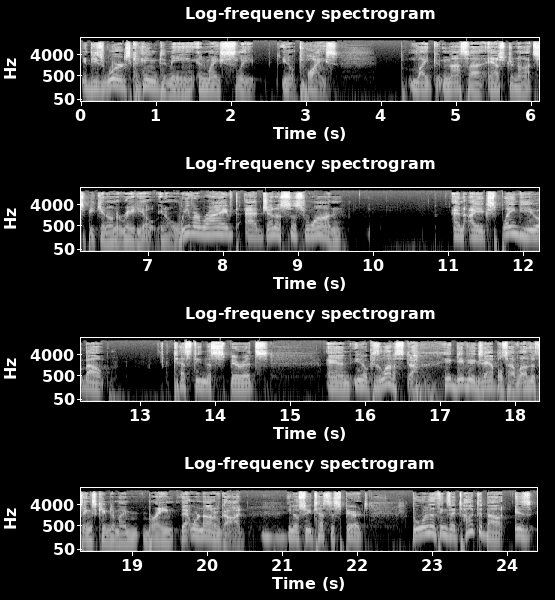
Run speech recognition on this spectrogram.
these words came to me in my sleep, you know, twice. Like NASA astronauts speaking on a radio, you know, we've arrived at Genesis 1. And I explained to you about testing the spirits and you know because a lot of stuff it gave you examples how other things came to my brain that were not of god. Mm-hmm. You know so you test the spirits. But one of the things i talked about is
